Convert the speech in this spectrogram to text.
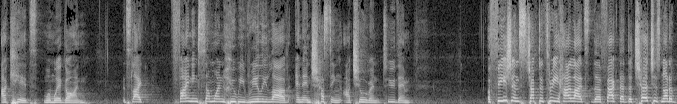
our kids when we're gone? It's like finding someone who we really love and entrusting our children to them. Ephesians chapter 3 highlights the fact that the church is not a,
